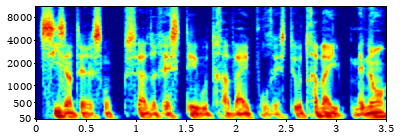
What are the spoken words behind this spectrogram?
si intéressant que ça de rester au travail pour rester au travail. Maintenant,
